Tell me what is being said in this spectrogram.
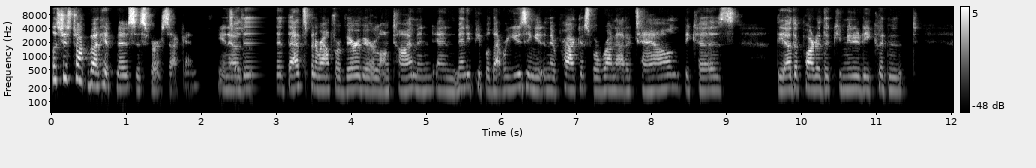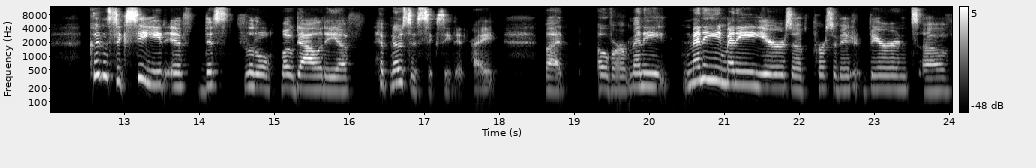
let's just talk about hypnosis for a second. You know, that that's been around for a very, very long time and and many people that were using it in their practice were run out of town because the other part of the community couldn't couldn't succeed if this little modality of hypnosis succeeded, right? But over many, many, many years of perseverance of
